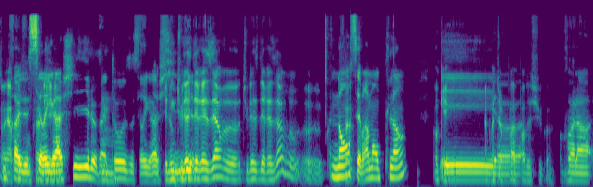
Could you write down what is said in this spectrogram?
le travail de sérigraphie, le mmh. matos de sérigraphie. Et donc, tu laisses des réserves, tu laisses des réserves euh, Non, c'est vraiment plein. Ok. Et après, tu repars euh, par-dessus. Quoi. Voilà.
